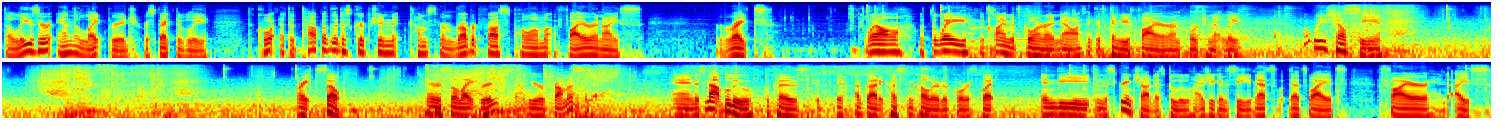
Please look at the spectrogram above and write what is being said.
the laser and the light bridge, respectively. The quote at the top of the description comes from Robert Frost's poem, Fire and Ice. Right. Well, with the way the climate's going right now, I think it's gonna be fire, unfortunately. But we shall see. Right, so... There's the light bridge that we were promised. And it's not blue, because it's, I've got it custom colored, of course, but... In the- in the screenshot it's blue, as you can see, that's- that's why it's fire and ice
